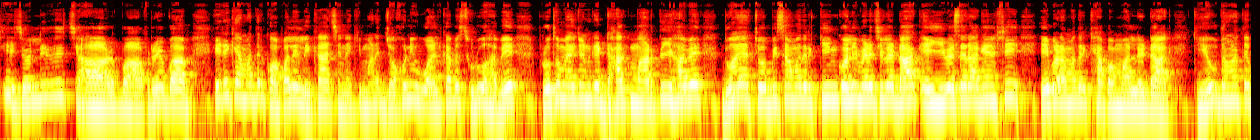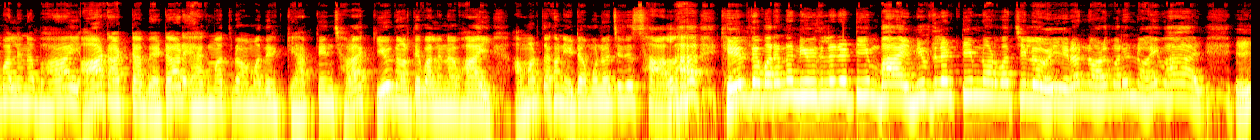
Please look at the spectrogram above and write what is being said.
ছেচল্লিশে চার। বাপ রে বাপ। এটা কি আমাদের কপালে লেখা আছে নাকি? মানে যখনই ওয়ার্ল্ড কাপে শুরু হবে, প্রথম একজনকে ঢাক মারতেই হবে। দু হাজার চব্বিশে আমাদের কিং কোহলি মেরেছিল ডাক, এই ইউএস এর আগেন্সি এবার আমাদের খ্যাপা মারলে ডাক। কেউ দাঁড়াতে পারলে না ভাই। আট, আটটা ব্যাটার একমাত্র আমাদের ক্যাপ্টেন ছাড়া কেউ দাঁড়াতে পারলে না ভাই। আমার তো এখন এটা মনে হচ্ছে যে সালা খেলতে পারে না নিউজিল্যান্ডের টিম ভাই। নিউজিল্যান্ড টিম নড়বার ছিল। এরা নড়বারে নয় ভাই। এই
